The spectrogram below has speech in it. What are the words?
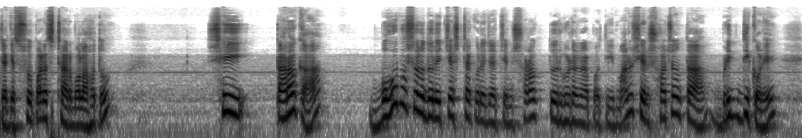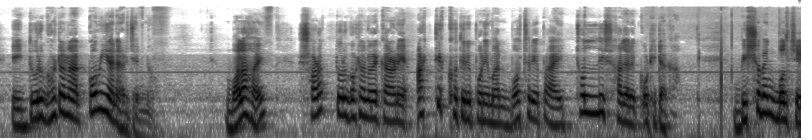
যাকে সুপারস্টার বলা হতো সেই তারকা বহু বছর ধরে চেষ্টা করে যাচ্ছেন সড়ক দুর্ঘটনার প্রতি মানুষের সচেতনতা বৃদ্ধি করে এই দুর্ঘটনা কমিয়ে আনার জন্য। বলা হয়, সড়ক দুর্ঘটনার কারণে আর্থিক ক্ষতির পরিমাণ বছরে প্রায় চল্লিশ হাজার কোটি টাকা। বিশ্বব্যাংক বলছে,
